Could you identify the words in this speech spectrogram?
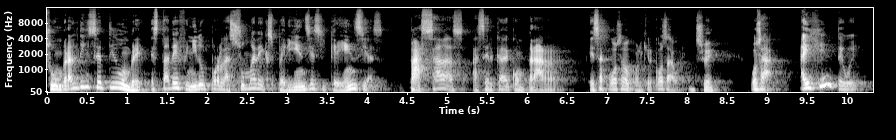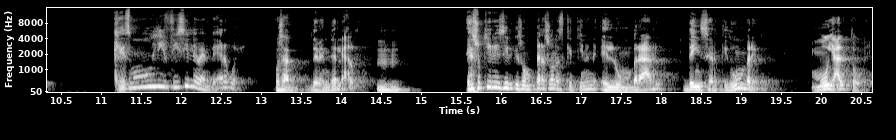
su umbral de incertidumbre está definido por la suma de experiencias y creencias pasadas acerca de comprar esa cosa o cualquier cosa, güey. Sí. O sea, hay gente, güey, que es muy difícil de vender, güey. O sea, de venderle algo. Eso quiere decir que son personas que tienen el umbral de incertidumbre muy alto, güey.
